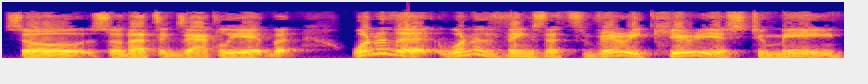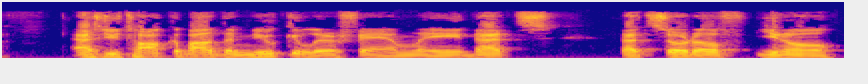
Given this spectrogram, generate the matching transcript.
So so that's exactly it. But one of the one of the things that's very curious to me as you talk about the nuclear family, that's that's sort of you know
